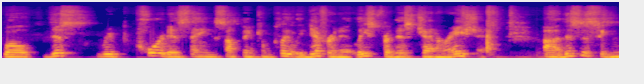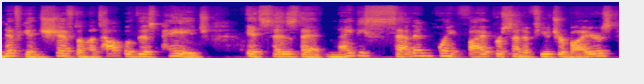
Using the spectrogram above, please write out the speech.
Well this report is saying something completely different at least for this generation. Uh, this is a significant shift. On the top of this page it says that 97.5% of future buyers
